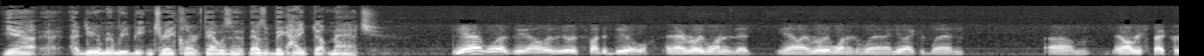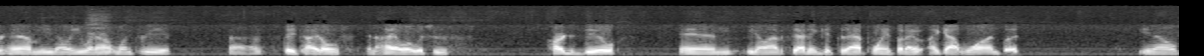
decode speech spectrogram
yeah, I do remember you beating Trey Clark. That was a that was a big hyped up match. Yeah, it was. You know, it was, it was fun to do, and I really wanted it. You know, I really wanted to win. I knew I could win. Um, in all respect for him, you know, he went out and won three uh, state titles in Iowa, which is hard to do. And you know, obviously, I didn't get to that point, but I, I got one. But you know,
